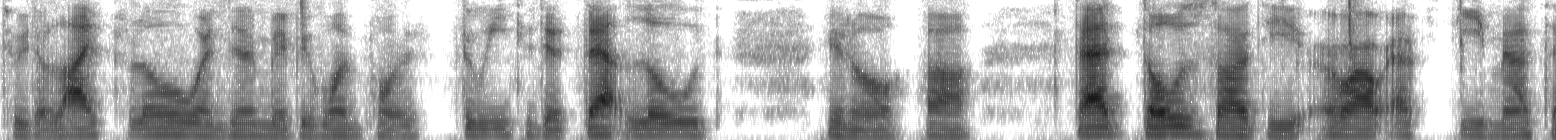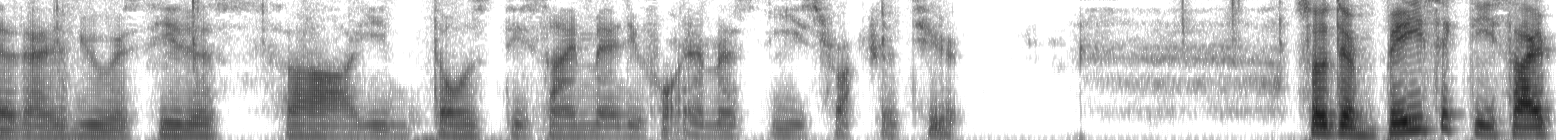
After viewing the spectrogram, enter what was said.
to the live load and then maybe 1.3 to the dead load you know uh, that those are the LRFD method and you will see this uh, in those design manual for MSE structure too. So the basic design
